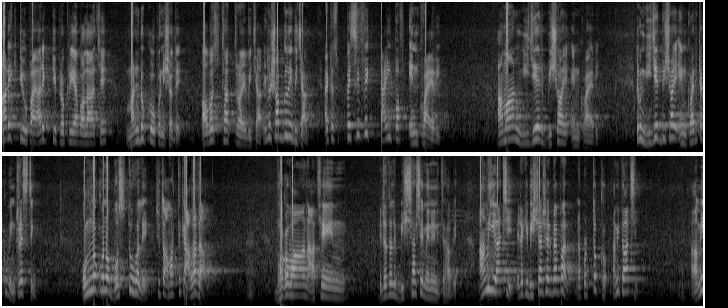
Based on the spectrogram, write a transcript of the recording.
আরেকটি উপায়, আরেকটি প্রক্রিয়া বলা আছে মান্ডুক্য উপনিষদে, অবস্থাত্রয় বিচার। এগুলো সবগুলোই বিচার। একটা স্পেসিফিক টাইপ অফ এনকোয়ারি আমার নিজের বিষয় এনকোয়ারি দেখুন, নিজের বিষয় এনকোয়ারিটা খুব ইন্টারেস্টিং অন্য কোনো বস্তু হলে সে তো আমার থেকে আলাদা। ভগবান আছেন, এটা তাহলে বিশ্বাসে মেনে নিতে হবে। আমি আছি, এটা কি বিশ্বাসের ব্যাপার না প্রত্যক্ষ? আমি তো আছি। আমি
